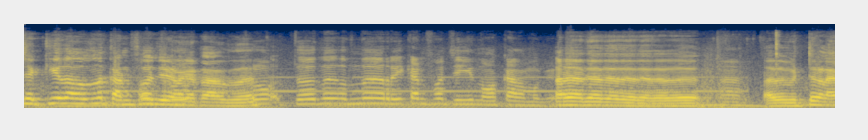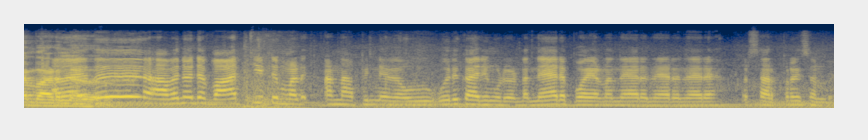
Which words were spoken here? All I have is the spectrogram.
ചെക്ക് ചെയ്ത് അതൊന്ന് കൺഫേം ചെയ്യണം കേട്ടോ അത്. ഒന്ന് ഒന്ന് റീകൺഫേം ചെയ്ത് നോക്കാം നമുക്ക്. അതെ അതെ അതെ അതെ അതെ അത്. വിട്ട് കളയാൻ പാടില്ല അതായത് അത്. അവനൊരു വാറ്റിയിട്ട് മട അണ്ണാ പിന്നെ ഒരു കാര്യം കൂടി ഉണ്ട്. നേരെ പോയണ്ണ നേരെ നേരെ നേരെ. ഒരു സർപ്രൈസ് ഉണ്ട്.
